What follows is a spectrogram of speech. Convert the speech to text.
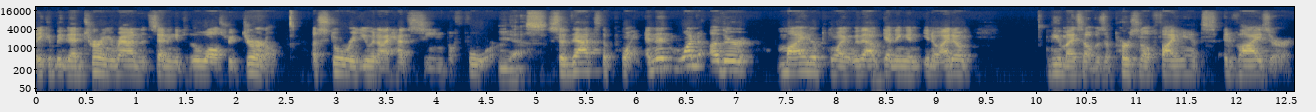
They could be then turning around and sending it to the Wall Street Journal, a story you and I have seen before. Yes. So that's the point. And then one other minor point without getting in, you know, I don't view myself as a personal finance advisor,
